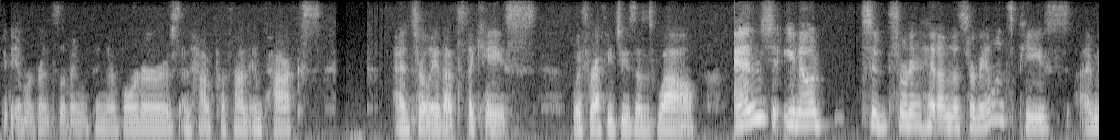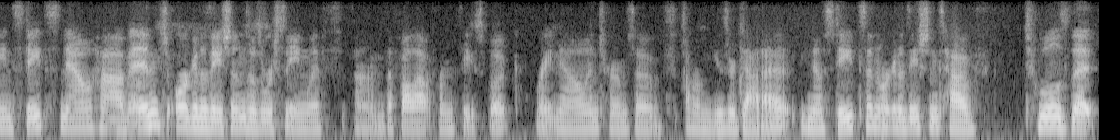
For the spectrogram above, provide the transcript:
the immigrants living within their borders and have profound impacts. And certainly that's the case with refugees as well. And, you know, to sort of hit on the surveillance piece, I mean, states now have, and organizations, as we're seeing with um, the fallout from Facebook right now in terms of um, user data, you know, states and organizations have tools that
